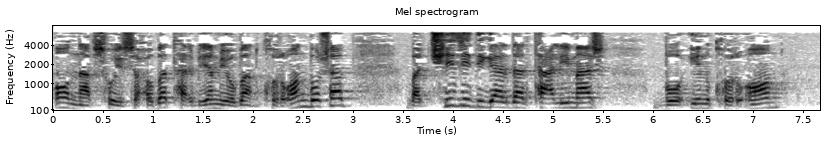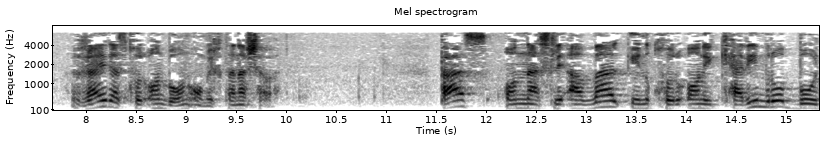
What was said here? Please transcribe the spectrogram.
آن نفس های صحابه تربیه مییابند قرآن باشد و چیزی دیگر در تعلیمش با این قرآن غیر از قرآن با آن آمیخته نشود. پس آن نسل اول این قرآن کریم را با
